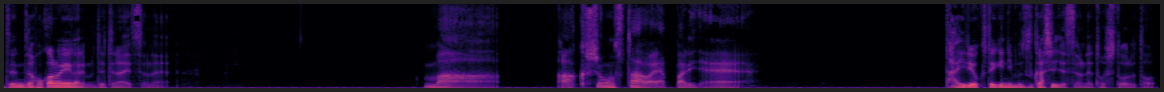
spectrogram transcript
全然他の映画にも出てないですよね。まあ、アクションスターはやっぱりね、体力的に難しいですよね、年取ると。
